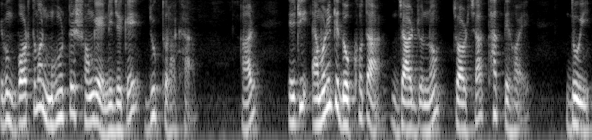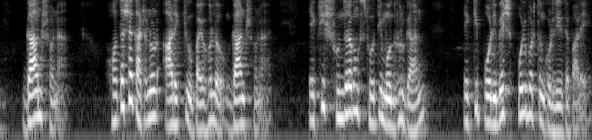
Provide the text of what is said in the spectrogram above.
এবং বর্তমান মুহূর্তের সঙ্গে নিজেকে যুক্ত রাখা। আর এটি এমন একটি দক্ষতা যার জন্য চর্চা থাকতে হয়। দুই, গান শোনা। হতাশা কাটানোর আরেকটি উপায় হলো গান শোনা। একটি সুন্দর এবং শ্রুতিমধুর গান একটি পরিবেশ পরিবর্তন করে দিতে পারে।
